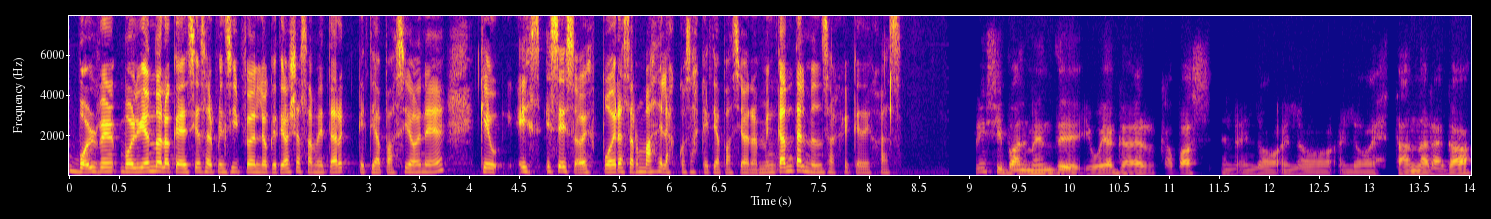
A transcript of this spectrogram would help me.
volviendo a lo que decías al principio, en lo que te vayas a meter, que te apasione, que es, eso, es poder hacer más de las cosas que te apasionan. Me encanta el mensaje que dejas. Principalmente, y voy a caer capaz en, lo, en estándar acá,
